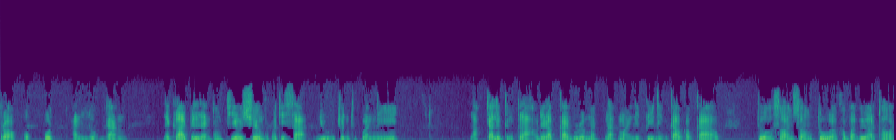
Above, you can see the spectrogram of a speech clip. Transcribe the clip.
ตรอกหกฟุตอันโด่งดัง และกลายเป็นแหล่งท่องเที่ยวเชิงประวัติศาสตร์อยู่จนทุกวันนี้ หลักจารึกดังกล่าวได้รับการบูรณะใหม่ในปี 1999 ตัวอักษรสองตัวคำว่าเอื้ออาทร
